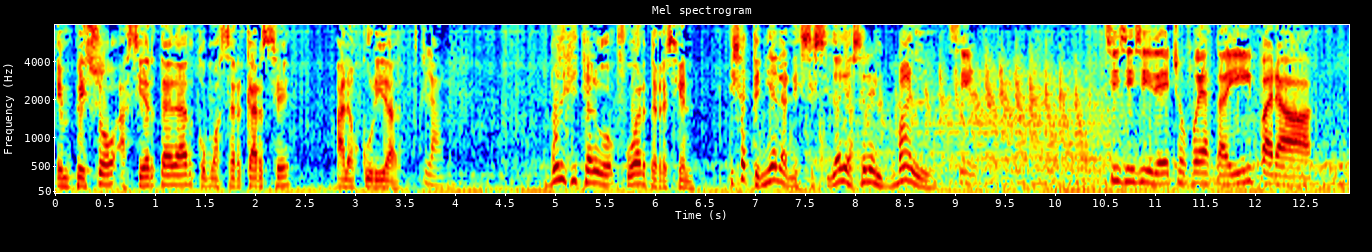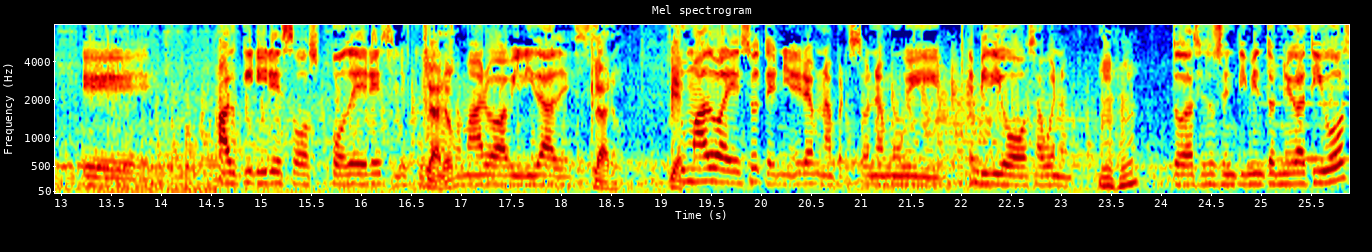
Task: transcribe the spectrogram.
empezó a cierta edad como a acercarse a la oscuridad. Claro. Vos dijiste algo fuerte recién. Ella tenía la necesidad de hacer el mal. Sí. Sí, sí, sí. De hecho fue hasta ahí para eh, adquirir esos poderes, les Claro. llamar, o habilidades. Claro. Bien. Sumado a eso, tenía, era una persona muy envidiosa, bueno, Ujú. todos esos sentimientos negativos,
